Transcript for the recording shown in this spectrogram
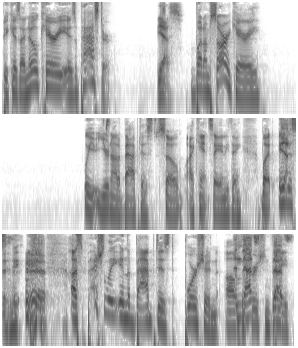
because I know Carrie is a pastor. Yes. But I'm sorry, Carrie. Well, you're not a Baptist, so I can't say anything. But in yes. this, especially in the Baptist portion of and the Christian faith,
